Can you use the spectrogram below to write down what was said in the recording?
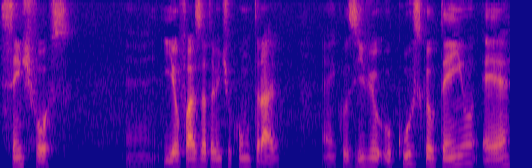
sem esforço. É, e eu faço exatamente o contrário. É, inclusive, o curso que eu tenho é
